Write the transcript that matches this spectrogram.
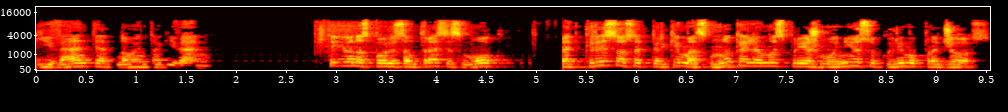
gyventi atnaujintą gyvenimą. Štai Jonas Paulius II moko, kad Kristos atpirkimas nukelia mus prie žmonijos sukūrimo pradžios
